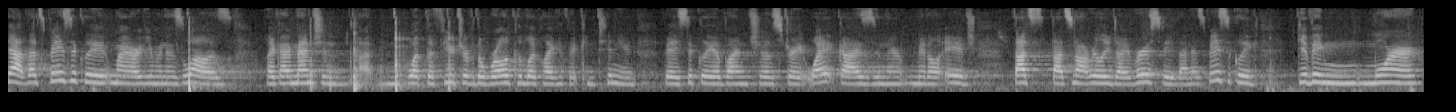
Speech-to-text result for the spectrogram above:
Yeah, that's basically my argument as well. Is like I mentioned, uh, what the future of the world could look like if it continued. Basically, a bunch of straight white guys in their middle age. That's that's not really diversity. Then it's basically giving more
